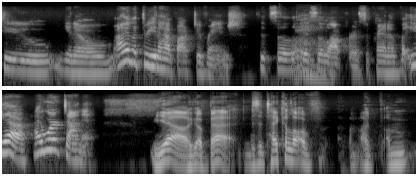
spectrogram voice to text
to, you know, I have a three and a half octave range. It's a it's a lot for a soprano, but yeah, I worked on it. Yeah, I I bet. Does it take a lot of? I, I'm.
